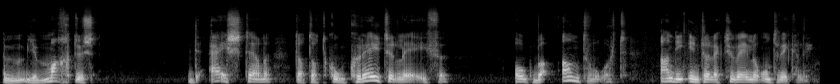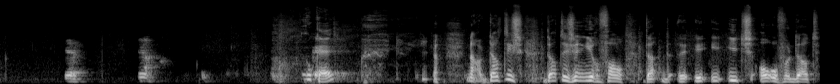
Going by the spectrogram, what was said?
En je mag dus de eis stellen dat dat concrete leven ook beantwoordt aan die intellectuele ontwikkeling. Ja. Ja. Oké. Nou, dat is, dat is in ieder geval dat, i- iets over dat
